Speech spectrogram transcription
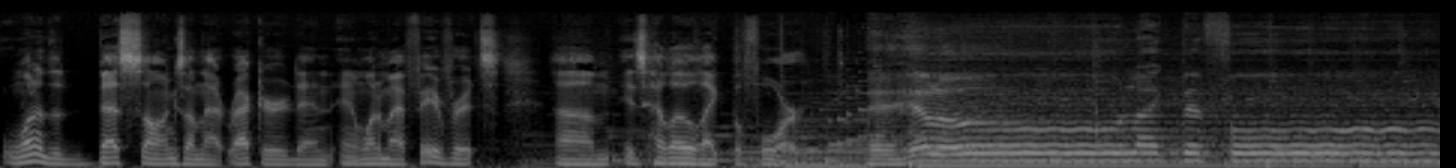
one of the best songs on that record, and, and one of my favorites, um, is "Hello Like Before." Hello like before.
